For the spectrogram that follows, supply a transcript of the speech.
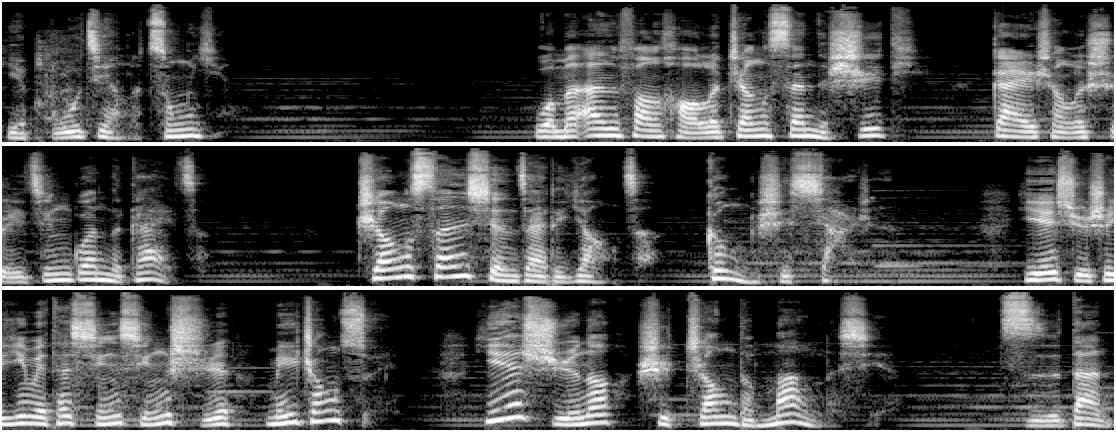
也不见了踪影。我们安放好了张三的尸体，盖上了水晶棺的盖子。张三现在的样子更是吓人，也许是因为他行刑时没张嘴。也许呢是张得慢了些，子弹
